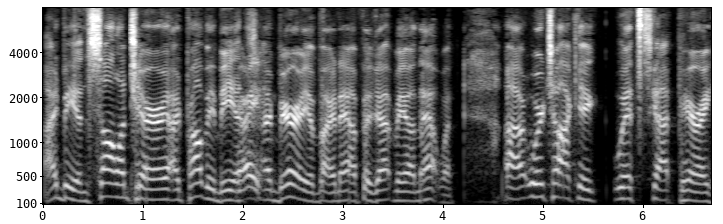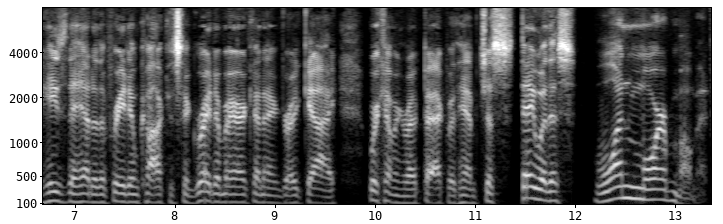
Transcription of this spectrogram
I'd be in solitary. I'd probably be in right. Siberia by now if they got me on that one. Uh, we're talking with Scott Perry. He's the head of the Freedom Caucus, a great American and a great guy. We're coming right back with him. Just stay with us one more moment.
